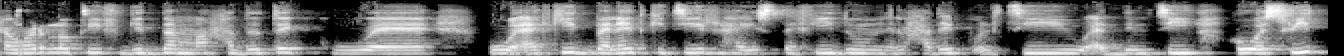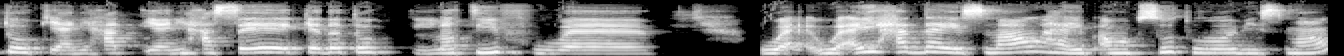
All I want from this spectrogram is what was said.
حوار لطيف جدا مع حضرتك و... وأكيد بنات كتير هيستفيدوا من اللي حضرتك قلتيه وقدمتيه. هو sweet talk يعني حت... يعني حاساه كده talk لطيف و... و... وأي حد هيسمعه هيبقى مبسوط وهو بيسمعه.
